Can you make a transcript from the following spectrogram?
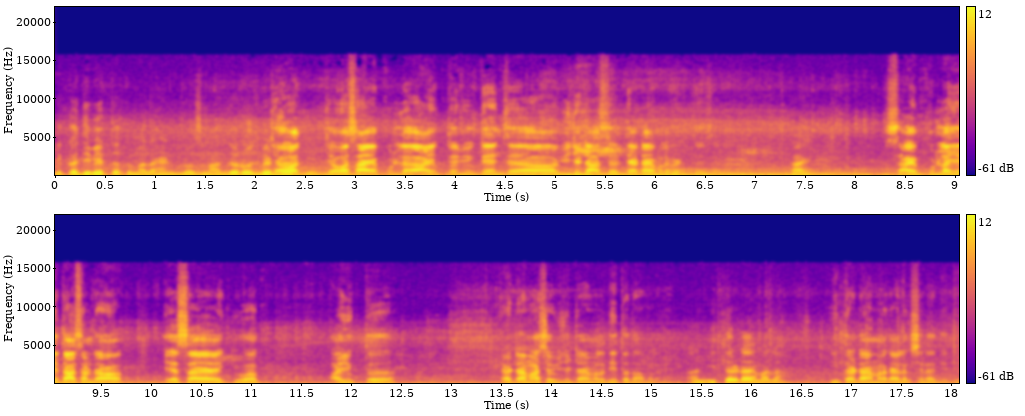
ते कधी भेटतात तुम्हाला हँड ग्लोव्स मास्क दररोज जेव्हा भेटतात की- जेव्हा साहेब पुढलं आयुक्त बियुक्त यांचं विजिट असेल त्या टायमाला भेटतं सर काय? साहेब कुठला येत असेल राहा एस आय किंवा आयुक्त या टायमा अशा विजिट टायमाला देतात आम्हाला. आणि इतर टायमाला इतर टायमाला काही लक्ष नाही देत.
